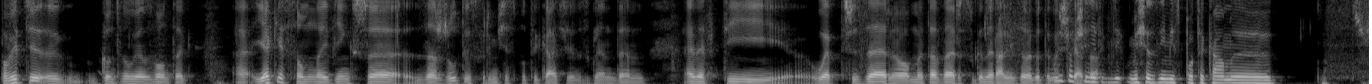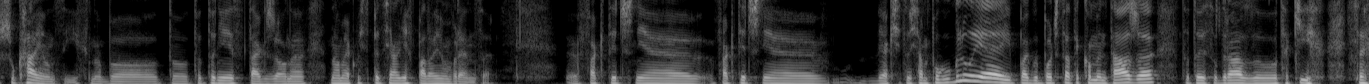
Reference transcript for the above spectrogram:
Powiedzcie, y, kontynuując wątek, jakie są największe zarzuty, z którymi się spotykacie względem NFT, Web 3.0, metaversu, generalnie całego tego No, tak się świata? nie, my się z nimi spotykamy szukając ich, no bo to, to, to nie jest tak, że one nam jakoś specjalnie wpadają w ręce. Faktycznie, faktycznie jak się coś tam pogoogluje i jakby poczyta te komentarze, to to jest od razu taki, te,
